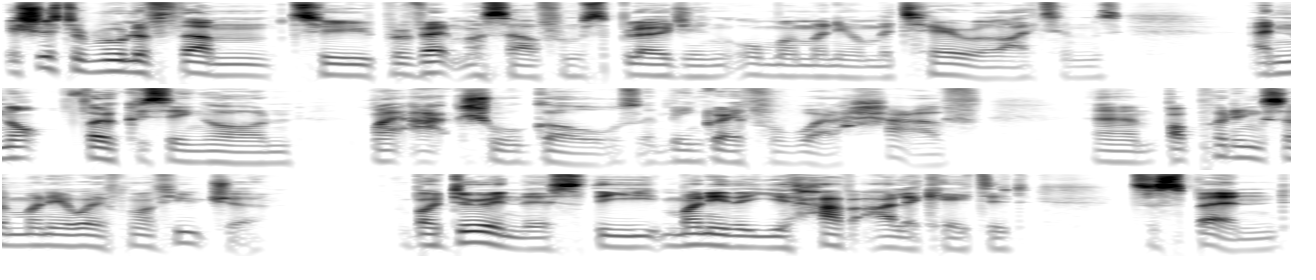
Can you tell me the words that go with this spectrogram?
It's just a rule of thumb to prevent myself from splurging all my money on material items and not focusing on my actual goals and being grateful for what I have um, by putting some money away for my future. By doing this, the money that you have allocated to spend,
